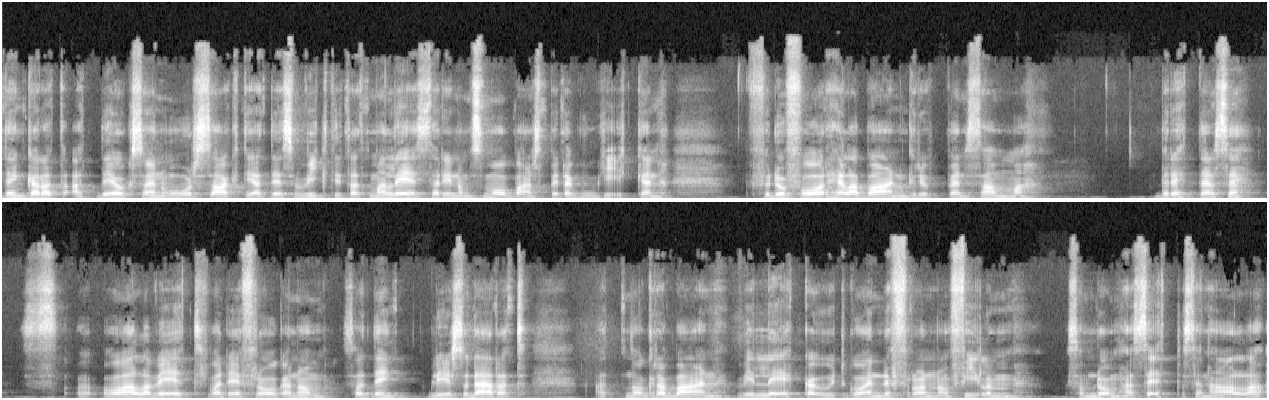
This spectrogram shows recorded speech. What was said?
tänker att, att det är också en orsak till att det är så viktigt att man läser inom småbarnspedagogiken. För då får hela barngruppen samma berättelse och alla vet vad det är frågan om, så att det inte blir så där att, att några barn vill leka utgående från någon film som de har sett och sen har alla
